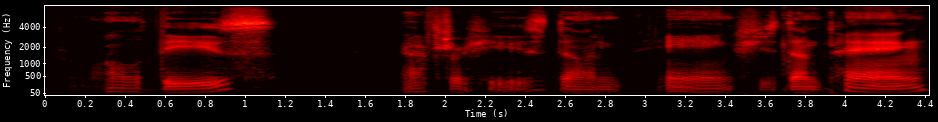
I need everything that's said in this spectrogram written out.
from all of these. After he's done paying, she's done paying.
